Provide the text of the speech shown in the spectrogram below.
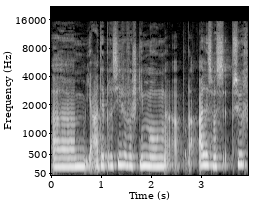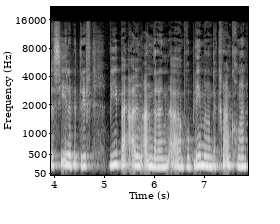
ähm, ja, depressive Verstimmung oder alles, was Psyche, Seele betrifft, wie bei allen anderen äh, Problemen und Erkrankungen,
